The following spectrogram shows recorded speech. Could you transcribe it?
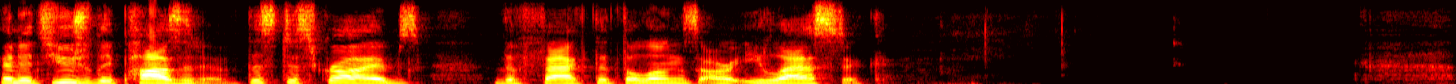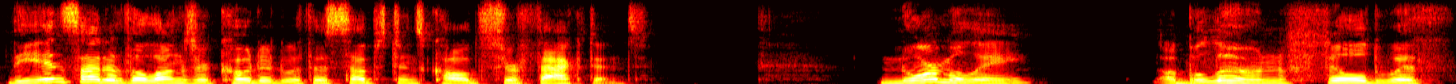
and it's usually positive. This describes the fact that the lungs are elastic. The inside of the lungs are coated with a substance called surfactant. Normally, a balloon filled with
